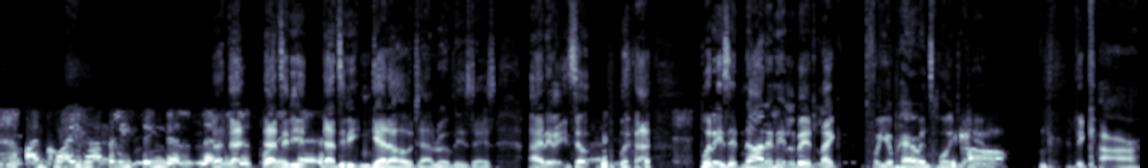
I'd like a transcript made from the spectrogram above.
I'm quite happily room. single. Let That- me that- just put that's in if you there. that's if you can get a hotel room these days. Anyway, so but is it not a little bit like for your parents' point of Car. view? the car.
